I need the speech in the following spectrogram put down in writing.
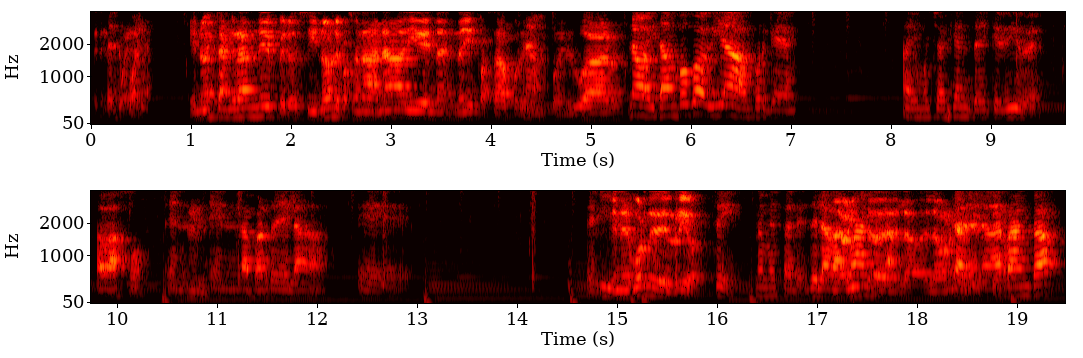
de la escuela. escuela. No es tan grande, pero si no le pasó nada a nadie, na- nadie pasaba por, el, No. por el lugar. No, y tampoco había, porque hay mucha gente que vive abajo, en, Mm. en la parte de la... Eh, del- Sí, en el borde del río. sí, no me sale, de la barranca. de la, la barranca Claro, en la barranca.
